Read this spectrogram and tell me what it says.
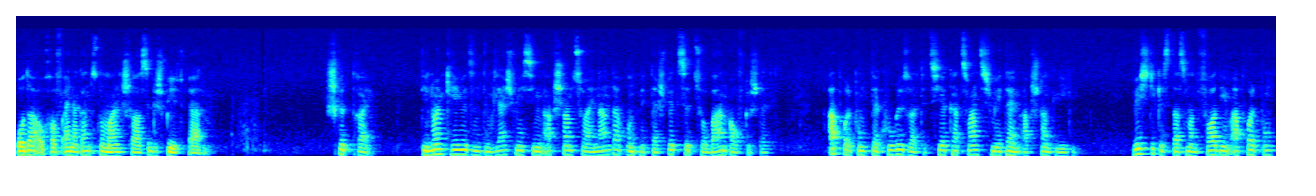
oder auch auf einer ganz normalen Straße gespielt werden. Schritt 3. Die neun Kegel sind im gleichmäßigen Abstand zueinander und mit der Spitze zur Bahn aufgestellt. Abrollpunkt der Kugel sollte ca. 20 Meter im Abstand liegen. Wichtig ist, dass man vor dem Abrollpunkt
